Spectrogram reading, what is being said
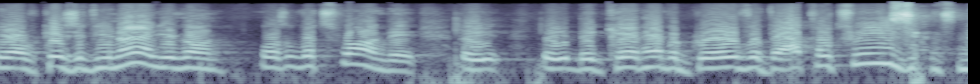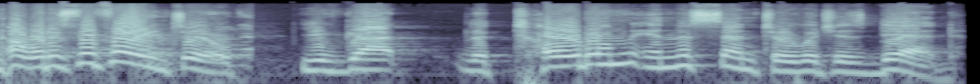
you know, because if you're not, you're going, well, what's wrong? They, they, they, they can't have a grove of apple trees? That's not what it's referring to. You've got the totem in the center, which is dead.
